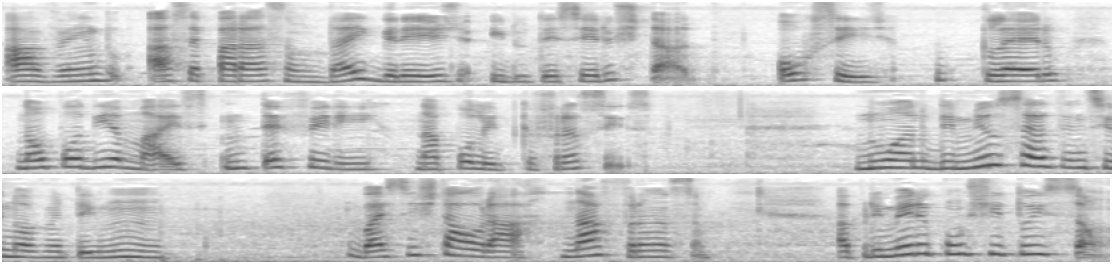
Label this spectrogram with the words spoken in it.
havendo a separação da Igreja e do Terceiro Estado, ou seja, o clero não podia mais interferir na política francesa. No ano de 1791, vai se instaurar na França a primeira Constituição,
